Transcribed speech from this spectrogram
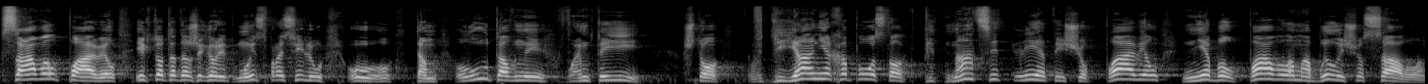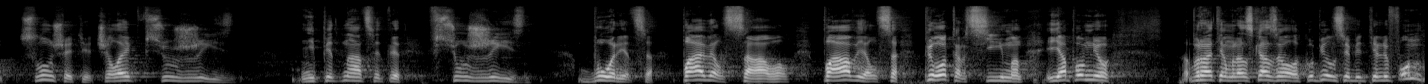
Савол Павел, и кто-то даже говорит, мы спросили у, у там, Лутовны в МТИ, что в Деяниях апостолов 15 лет еще Павел не был Павлом, а был еще Савлом. Слушайте, человек всю жизнь, не 15 лет, всю жизнь борется. Павел Савол, Павел, Петр Симон. И я помню, братьям рассказывал, купил себе телефон,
